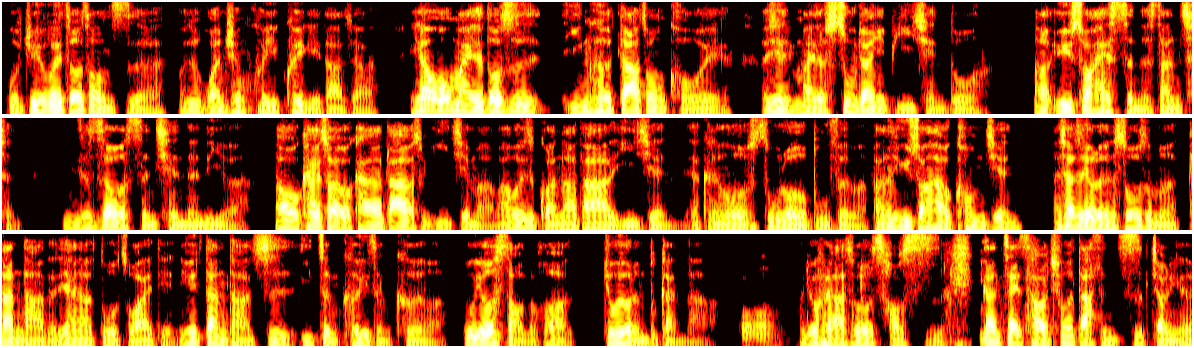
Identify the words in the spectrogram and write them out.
我绝不会做这种事啊，我就完全回馈给大家。你看我买的都是迎合大众的口味，而且买的数量也比以前多，然后预算还省了三成。你就知道我省钱能力了。然后我开出来，我看到大家有什么意见嘛，反正我也是管到大家的意见，可能我有疏漏的部分嘛，反正预算还有空间。那下次有人说什么蛋挞的量要多抓一点，因为蛋挞是一整颗一整颗嘛，如果有少的话，就会有人不敢拿。哦，我就回答说潮湿，刚再潮，全部打成汁叫你喝。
